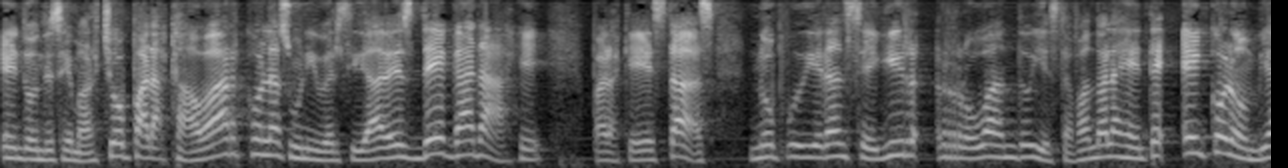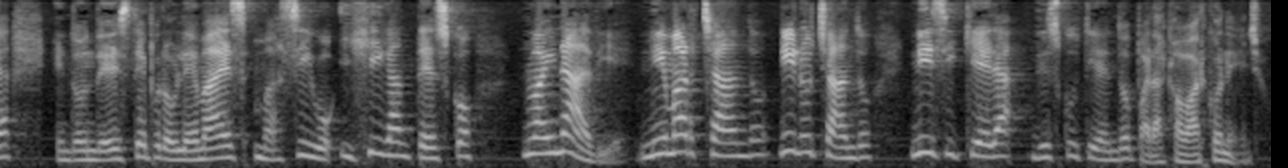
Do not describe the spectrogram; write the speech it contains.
en donde se marchó para acabar con las universidades de garaje, para que éstas no pudieran seguir robando y estafando a la gente, en Colombia, en donde este problema es masivo y gigantesco, no hay nadie ni marchando, ni luchando, ni siquiera discutiendo para acabar con ello.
